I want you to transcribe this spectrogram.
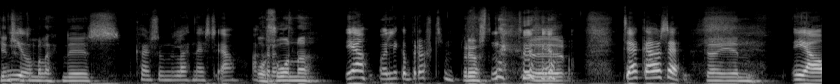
kynnsjóttumalæknis kvænsumlæknis, já, og svona? Já, og líka brjóstlun, brjóst uh, tjekka þessi. Já,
